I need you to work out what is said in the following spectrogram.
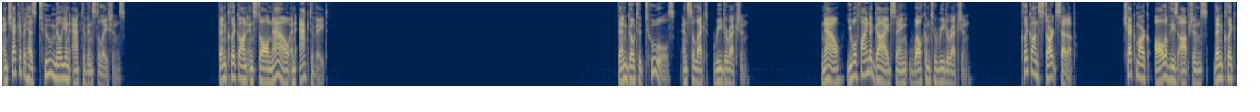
and check if it has 2 million active installations. Then click on Install Now and activate. Then go to Tools and select Redirection. Now, you will find a guide saying Welcome to Redirection. Click on Start Setup. Checkmark all of these options, then click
